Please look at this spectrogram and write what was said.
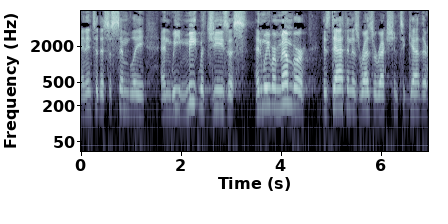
and into this assembly. And we meet with Jesus and we remember his death and his resurrection together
